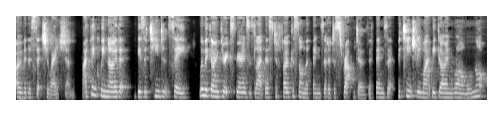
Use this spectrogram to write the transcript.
over the situation. I think we know that there's a tendency when we're going through experiences like this to focus on the things that are disruptive, the things that potentially might be going wrong or not,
